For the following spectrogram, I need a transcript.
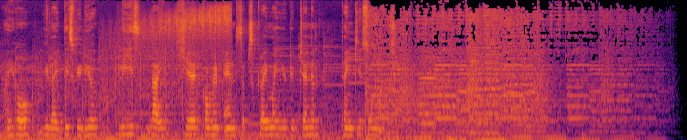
I hope you like this video. Please like, share, comment and subscribe my YouTube channel. Thank you so much.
